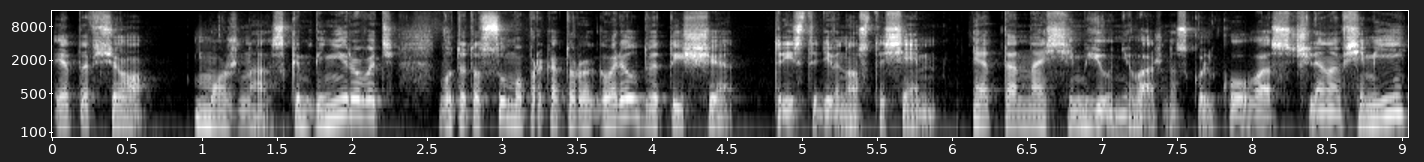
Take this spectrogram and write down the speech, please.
Это все можно скомбинировать. Вот эта сумма, про которую я говорил, 2397, это на семью, неважно, сколько у вас членов семьи,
